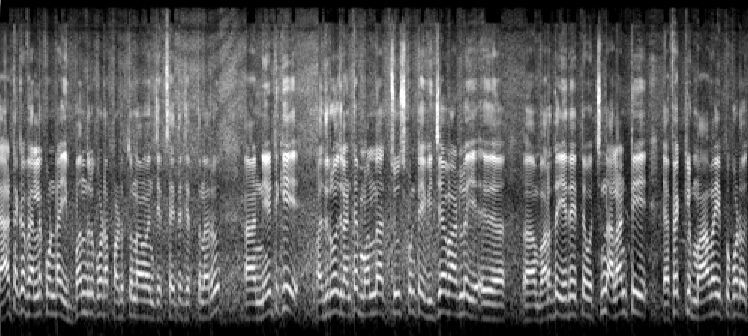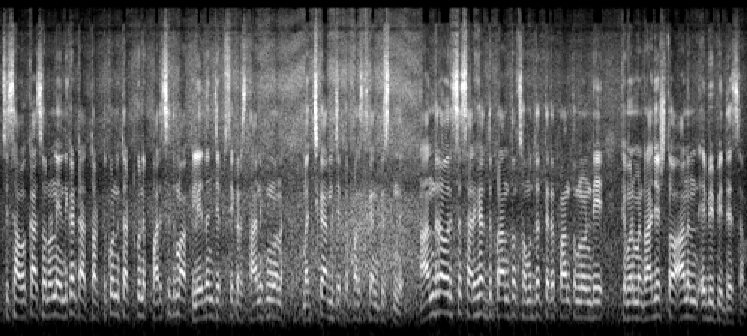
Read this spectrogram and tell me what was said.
వేటకు వెళ్ళకుండా ఇబ్బందులు కూడా పడుతున్నామని చెప్పి అయితే చెప్తున్నారు. నేటికి పది రోజులు అంటే మొన్న చూసుకుంటే విజయవాడలో వరద ఏదైతే వచ్చిందో అలాంటి ఎఫెక్ట్లు మా వైపు కూడా వచ్చేసే అవకాశాలు ఉన్నాయి. ఎందుకంటే ఆ తట్టుకొని తట్టుకునే పరిస్థితి మాకు లేదని చెప్పేసి ఇక్కడ స్థానికంగా ఉన్న మత్స్యకారులు చెప్పే పరిస్థితి కనిపిస్తుంది. ఆంధ్ర ఒరిస్సా సరిహద్దు ప్రాంతం సముద్ర తీర ప్రాంతం నుండి కెమెరామెన్ రాజేష్తో ఆనంద్ ఏబీపీ దేశం.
